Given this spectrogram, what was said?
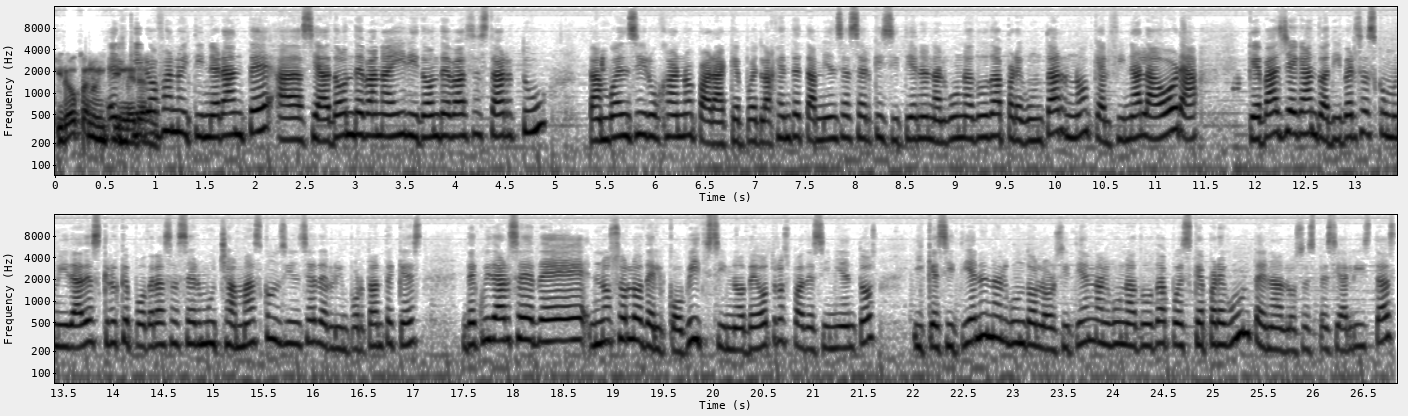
quirófano itinerante. El quirófano itinerante, hacia dónde van a ir y dónde vas a estar tú, tan buen cirujano, para que pues la gente también se acerque y si tienen alguna duda preguntar, ¿no? Que al final ahora que vas llegando a diversas comunidades, creo que podrás hacer mucha más conciencia de lo importante que es de cuidarse de no solo del COVID, sino de otros padecimientos y que si tienen algún dolor, si tienen alguna duda, pues que pregunten a los especialistas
